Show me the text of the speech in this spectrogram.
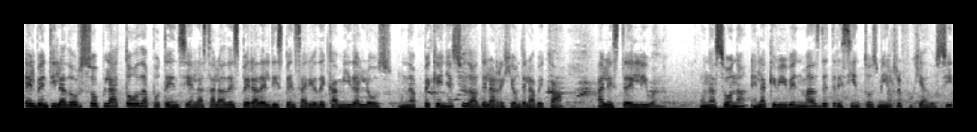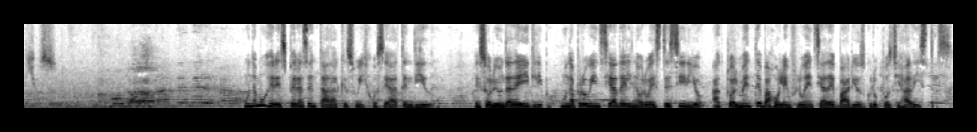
El ventilador sopla a toda potencia en la sala de espera del dispensario de Camida Los, una pequeña ciudad de la región de la Bekaa, al este del Líbano, una zona en la que viven más de 300.000 refugiados sirios. Una mujer espera sentada que su hijo sea atendido. Es oriunda de Idlib, una provincia del noroeste sirio, actualmente bajo la influencia de varios grupos yihadistas.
